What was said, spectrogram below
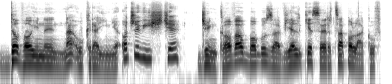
do wojny na Ukrainie. Oczywiście Dziękował Bogu za wielkie serca Polaków.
